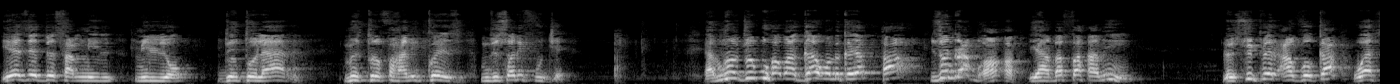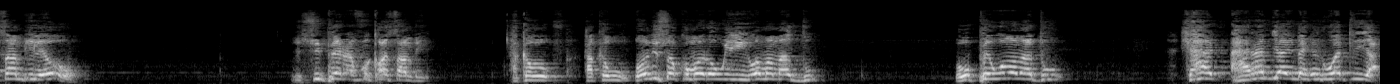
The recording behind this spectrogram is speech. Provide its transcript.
yeze 200 mil millions de dollars metro fahami kwezi mdiswari fuje. Yamwa jobu hawagawa mekaya ha izo ndrabo ya ah yamba fahami le super avocat wa Léo? Le super avocat wa Sambi. Hakau hakau oni so komoro Mamadou. wa mamadu ope wa mamadu shahad haram ya imba hindu ya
